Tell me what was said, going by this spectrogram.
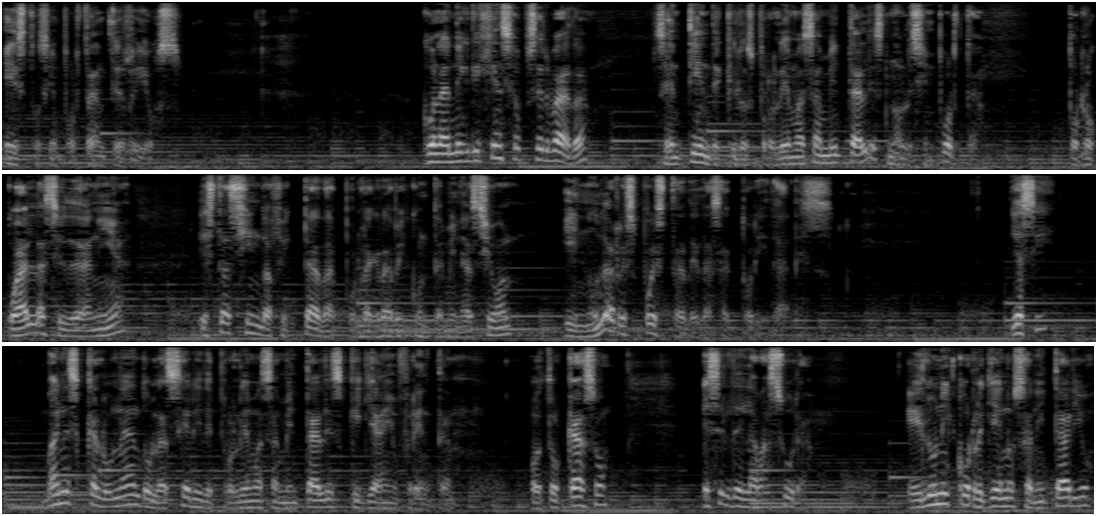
estos importantes ríos. Con la negligencia observada, se entiende que los problemas ambientales no les importa, por lo cual la ciudadanía está siendo afectada por la grave contaminación y nula respuesta de las autoridades. Y así van escalonando la serie de problemas ambientales que ya enfrentan. Otro caso es el de la basura. El único relleno sanitario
